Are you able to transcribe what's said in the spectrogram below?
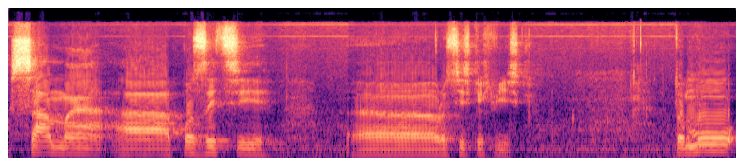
саме е, позиції е, російських військ. Тому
